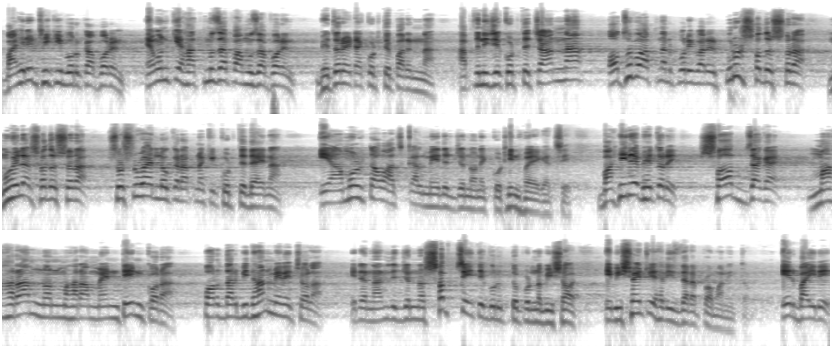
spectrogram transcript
বাইরে ঠিকই বোরকা পরেন, এমনকি হাত মোজা, পা মোজা পরেন, ভেতরে এটা করতে পারেন না। আপনি নিজে করতে চান না, অথবা আপনার পরিবারের পুরুষ সদস্যরা, মহিলা সদস্যরা, শ্বশুরবাড়ির লোকেরা আপনাকে করতে দেয় না। এই আমলটাও আজকাল মেয়েদের জন্য অনেক কঠিন হয়ে গেছে। বাহিরে, ভেতরে সব জায়গায় মাহারাম নন মাহারাম মেনটেন করা, পর্দার বিধান মেনে চলা, এটা নারীদের জন্য সবচেয়ে গুরুত্বপূর্ণ বিষয়। এই বিষয়টি হাদিস দ্বারা প্রমাণিত। এর বাইরে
